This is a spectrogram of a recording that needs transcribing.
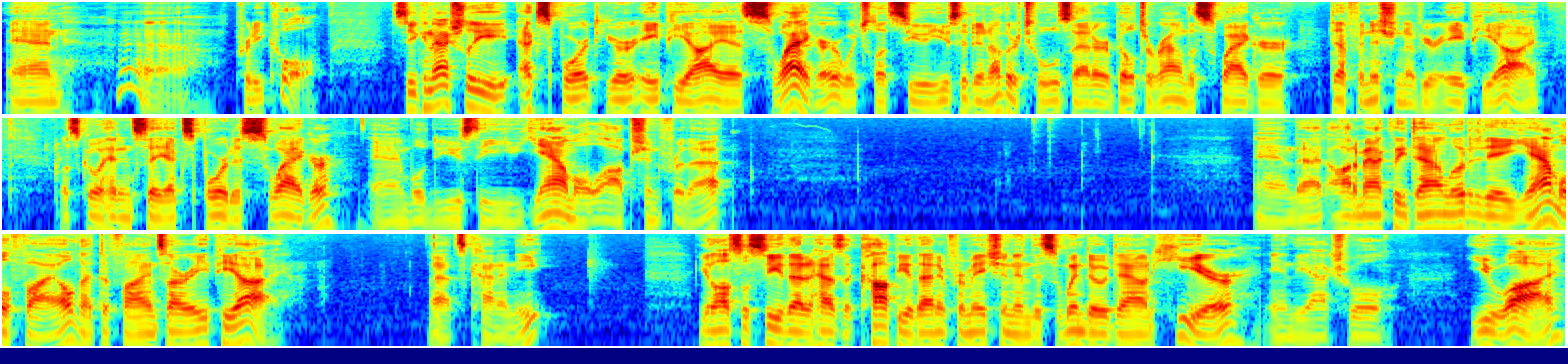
And yeah, pretty cool. So you can actually export your API as Swagger, which lets you use it in other tools that are built around the Swagger definition of your API. Let's go ahead and say export as Swagger, and we'll use the YAML option for that. And that automatically downloaded a YAML file that defines our API. That's kind of neat. You'll also see that it has a copy of that information in this window down here in the actual UI,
